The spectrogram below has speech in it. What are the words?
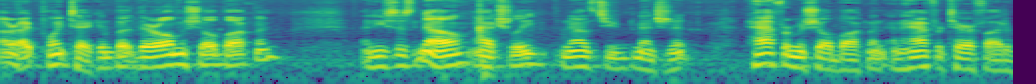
all right, point taken, but they're all Michele Bachmann? And he says, no, actually, now that you mention it, half are Michele Bachmann and half are terrified of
